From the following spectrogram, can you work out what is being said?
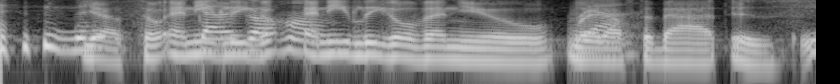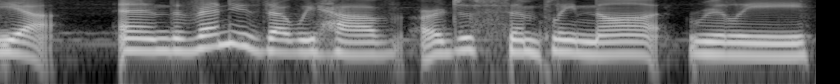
and Yeah, so any legal any legal venue right Yeah. off the bat is Yeah. And the venues that we have are just simply not really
